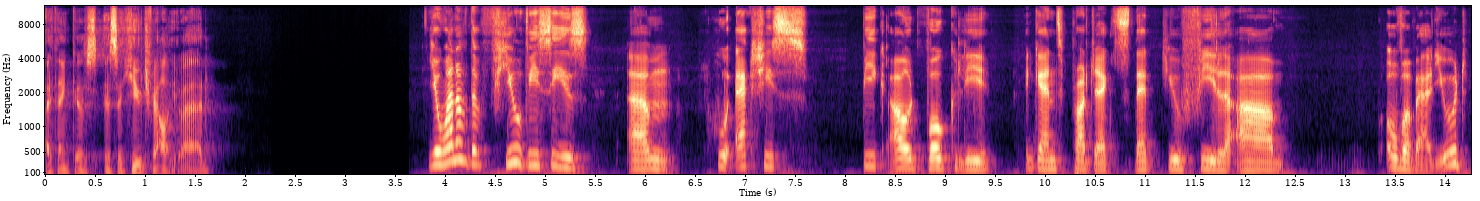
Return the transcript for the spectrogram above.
I think, is, is a huge value add. You're one of the few VCs um, who actually speak out vocally against projects that you feel are overvalued.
